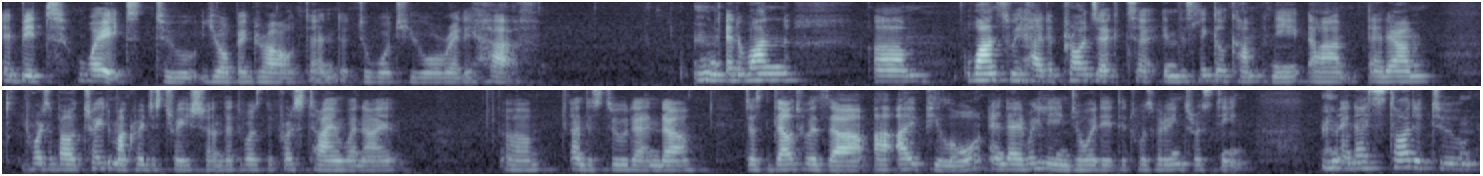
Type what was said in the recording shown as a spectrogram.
a bit weight to your background and to what you already have. And one um, once we had a project uh, in this legal company um, and um, it was about trademark registration. That was the first time when i um, understood and uh, just dealt with uh, IP law, and I really enjoyed it. It was very interesting, and I started to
